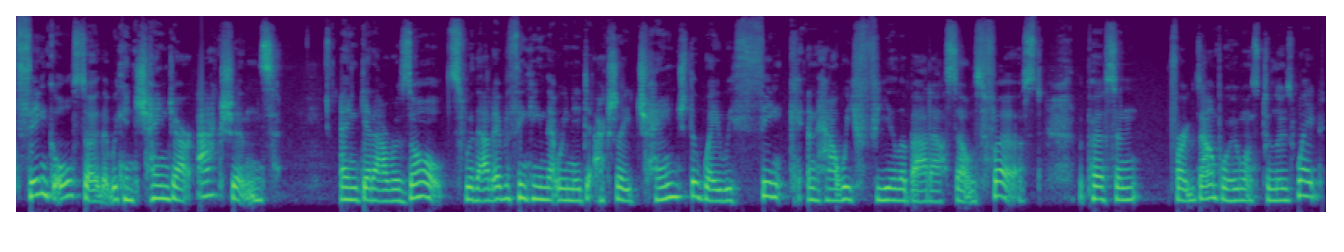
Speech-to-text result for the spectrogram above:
think also that we can change our actions and get our results without ever thinking that we need to actually change the way we think and how we feel about ourselves first. The person, for example, who wants to lose weight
